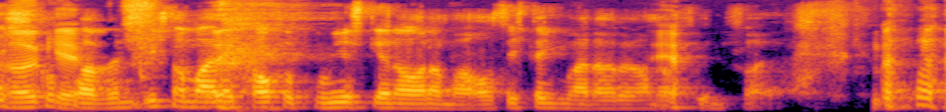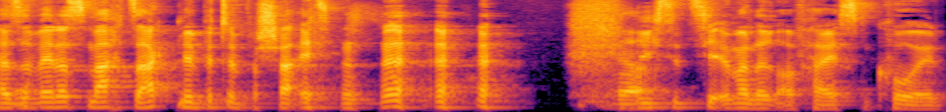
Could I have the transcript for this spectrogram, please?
ich Okay. guck mal, wenn ich noch mal eine kaufe, probiere es gerne auch noch mal aus. Ich denke mal daran Ja. auf jeden Fall. Also wer das macht, sagt mir bitte Bescheid. Ja. Ich sitze hier immer noch auf heißen Kohlen.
